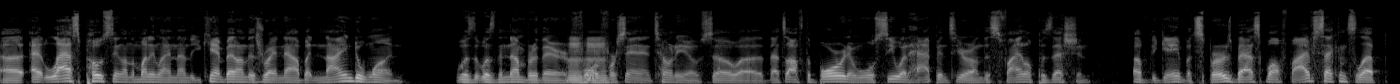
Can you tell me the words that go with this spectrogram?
Uh, at last posting on the money line, now you can't bet on this right now, but 9 to 1 was was the number there Mhm. for, for San Antonio. So uh, that's off the board, and we'll see what happens here on this final possession of the game. But Spurs basketball, five seconds left,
